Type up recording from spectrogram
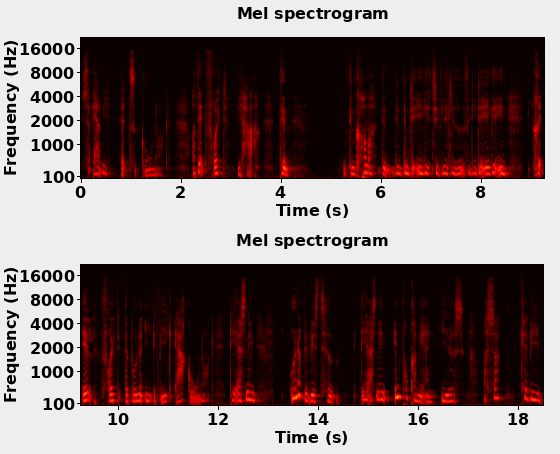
så er vi altid gode nok. Og den frygt, vi har, den, den kommer, den, den, den bliver ikke til virkelighed, fordi det er ikke en reel frygt, der bunder i, at vi ikke er gode nok. Det er sådan en underbevidsthed. Det er sådan en indprogrammering i os. Og så kan vi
